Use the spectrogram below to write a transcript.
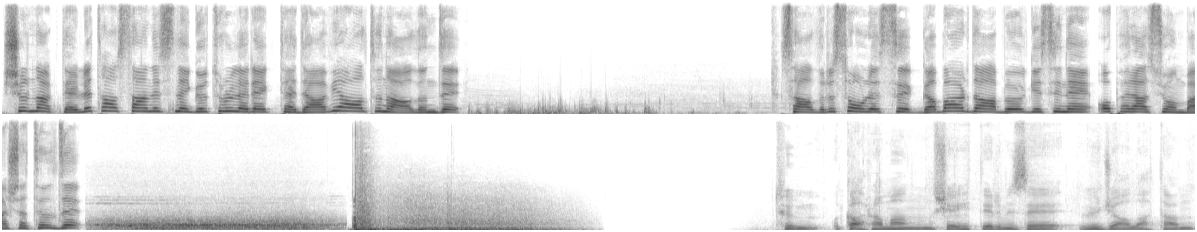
Şırnak Devlet Hastanesi'ne götürülerek tedavi altına alındı. Saldırı sonrası Gabardağ bölgesine operasyon başlatıldı. Tüm kahraman şehitlerimize Yüce Allah'tan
